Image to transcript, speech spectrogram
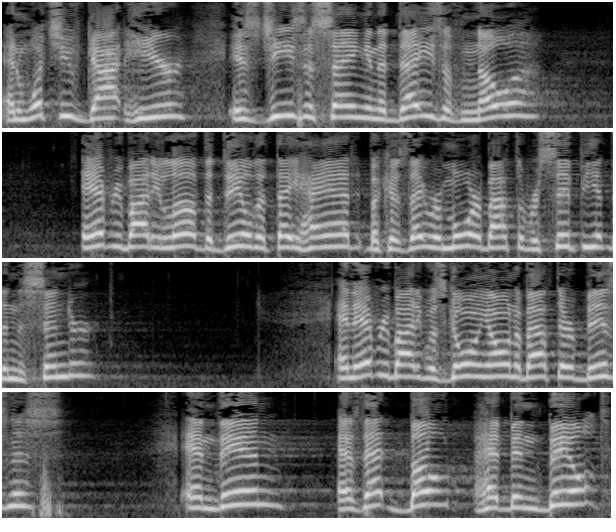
And what you've got here is Jesus saying in the days of Noah, everybody loved the deal that they had because they were more about the recipient than the sender. And everybody was going on about their business. And then, as that boat had been built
